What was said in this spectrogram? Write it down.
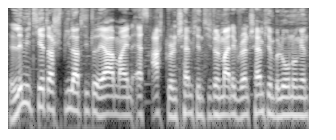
Limitierter Spielertitel, ja, mein S8 Grand Champion Titel, meine Grand Champion Belohnungen.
